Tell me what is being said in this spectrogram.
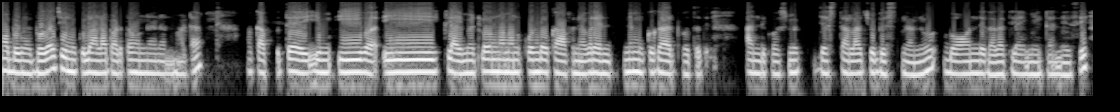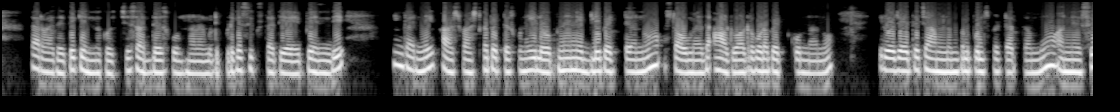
మబ్బు మబ్బుగా చినుకులు అలా పడతా ఉన్నాయన్నమాట. కాకపోతే ఈ- ఈ వ- ఈ క్లైమేట్లో ఉన్నాం అనుకోండి ఒక హాఫ్ అన్ అవర్ వెంటనే ముక్కు కారిపోతుంది. అందుకోసమే జస్ట్ అలా చూపిస్తున్నాను. బాగుంది కదా క్లైమేట్ అనేసి. తర్వాత అయితే కిందకు వచ్చి సర్దేసుకుంటున్నాను అనమాట ఇప్పటికే సిక్స్ థర్టీ అయిపోయింది. ఇంకా అన్ని ఫాస్ట్ ఫాస్ట్గా పెట్టేసుకున్నాను ఈ లోపు నేను ఇడ్లీ పెట్టాను. స్టవ్ మీద హాట్ వాటర్ కూడా పెట్టుకున్నాను. ఈ రోజు అయితే చామదుంపలు పులుసు పెట్టేద్దాము అనేసి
